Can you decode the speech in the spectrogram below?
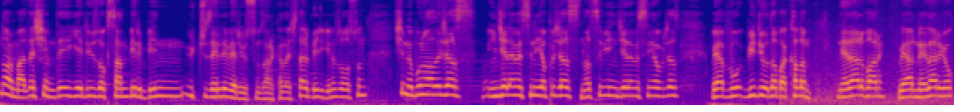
Normalde şimdi 791 bin 350 veriyorsunuz arkadaşlar bilginiz olsun. Şimdi bunu alacağız incelemesini yapacağız nasıl bir incelemesini yapacağız veya bu videoda bakalım neler var veya neler yok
